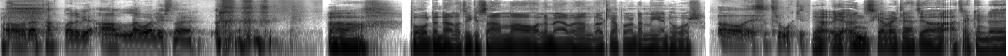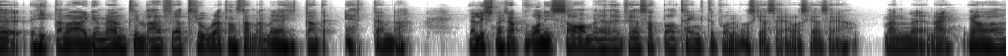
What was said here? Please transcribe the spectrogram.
ja, där tappade vi alla våra lyssnare. ah. Podden där alla tycker samma och håller med varandra och klappar varandra medhårs. Ja, det är så tråkigt. Jag, jag önskar verkligen att jag, att jag kunde hitta några argument till varför jag tror att han stannar, men jag hittar inte ett enda. Jag lyssnade knappt på vad ni sa, men jag, för jag satt bara och tänkte på nu, vad ska jag säga, vad ska jag säga? Men eh, nej, jag,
